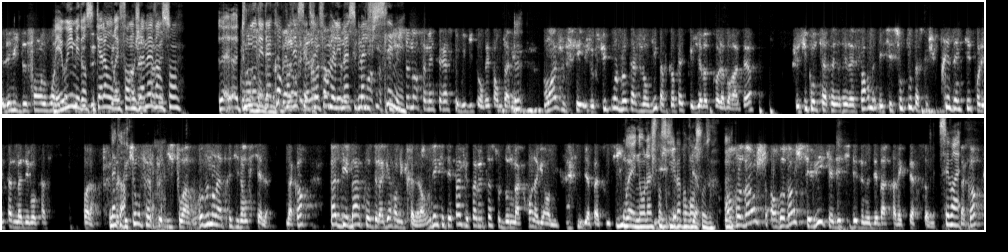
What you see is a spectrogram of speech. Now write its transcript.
Les 1200 euros. Mais oui mais dans ces cas-là on de- réforme jamais Vincent. Euh, tout le monde est d'accord pour dire que cette réforme elle est mal, ficelée mais Justement, ça m'intéresse que vous dites on réforme jamais. Mm. Moi, je fais, je suis pour le blocage aujourd'hui parce qu'en fait, que à votre collaborateur, je suis contre cette réforme, mais c'est surtout parce que je suis très inquiet pour l'état de ma démocratie. Voilà. D'accord. Parce que si on fait un peu d'histoire, revenons à la présidentielle, d'accord? Pas de débat à cause de la guerre en Ukraine. Alors vous inquiétez pas, je vais pas mettre ça sur le dos de Macron, la guerre en Ukraine, il n'y a pas de souci. ouais non là je pense qu'il y a pas pour grand chose. En revanche, en revanche, c'est lui qui a décidé de ne débattre avec personne. C'est vrai. D'accord?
